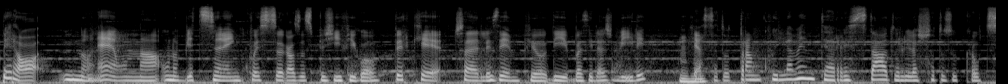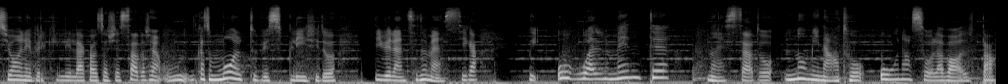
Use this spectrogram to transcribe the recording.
Però non è una, un'obiezione in questo caso specifico, perché c'è l'esempio di Basilashvili mm-hmm. che è stato tranquillamente arrestato, rilasciato su cauzione perché lì la cosa c'è stata, cioè un caso molto più esplicito di violenza domestica. Qui ugualmente non è stato nominato una sola volta,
